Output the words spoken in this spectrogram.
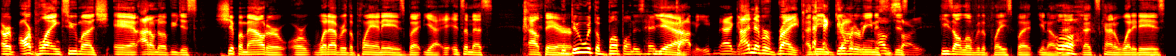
or are playing too much, and I don't know if you just ship them out or or whatever the plan is. But yeah, it, it's a mess out there. the dude with the bump on his head Yeah. got me. That guy. I never right. I mean, Gilbert. Arenas is just sorry. he's all over the place, but you know that, that's kind of what it is.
